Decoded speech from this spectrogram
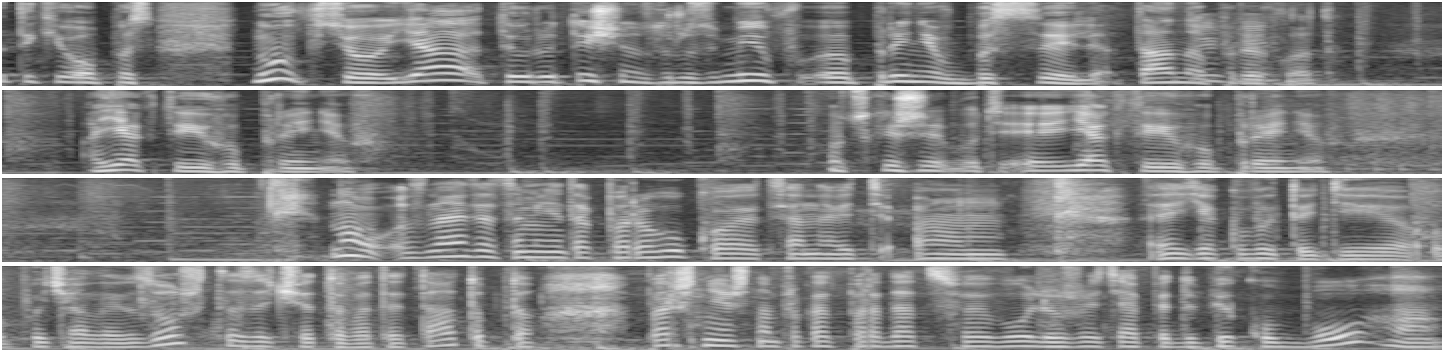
такий опис. Ну, все, я теоретично зрозумів, е, прийняв безсилля, та, наприклад. А як ти його прийняв? От скажи, от е, як ти його прийняв? Ну, знаєте, це мені так перегукується, навіть ем, як ви тоді почали зошити зачитувати. Та? Тобто, перш ніж, наприклад, передати свою волю життя під опіку Бога,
